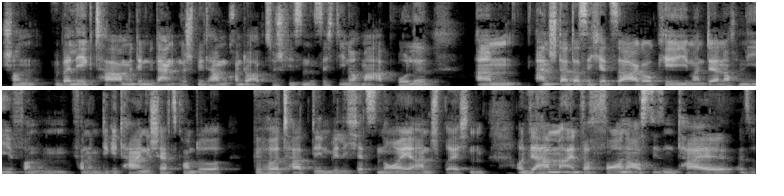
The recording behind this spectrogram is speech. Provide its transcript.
schon überlegt haben, mit dem Gedanken gespielt haben, ein Konto abzuschließen, dass ich die nochmal abhole. Ähm, anstatt dass ich jetzt sage, okay, jemand, der noch nie von einem, von einem digitalen Geschäftskonto gehört hat, den will ich jetzt neu ansprechen. Und wir haben einfach vorne aus diesem Teil, also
